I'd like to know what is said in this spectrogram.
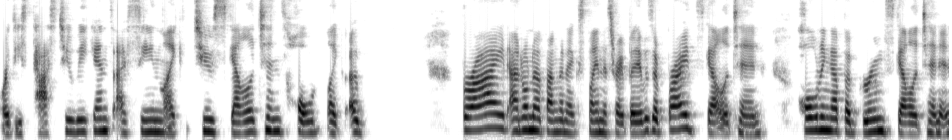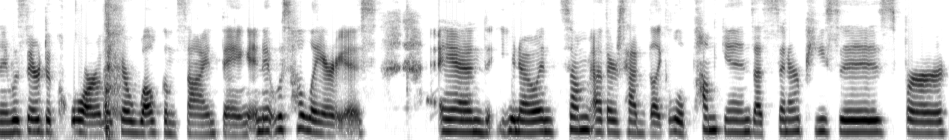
or these past two weekends, I've seen like two skeletons hold like a bride i don't know if i'm going to explain this right but it was a bride skeleton holding up a groom skeleton and it was their decor like their welcome sign thing and it was hilarious. And you know and some others had like little pumpkins as centerpieces for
